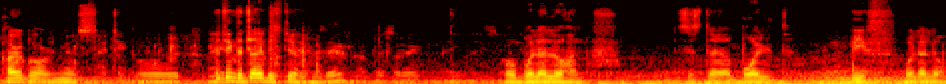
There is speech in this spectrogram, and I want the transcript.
cargo or news, I think. Oh, I think the Jollibee is there. there? Okay, sorry. Oh, bulalohan. This is the boiled beef bulalo.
